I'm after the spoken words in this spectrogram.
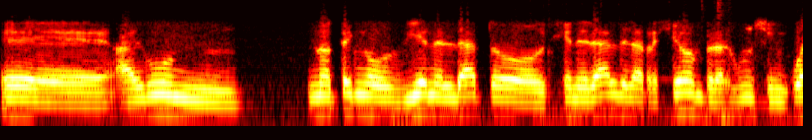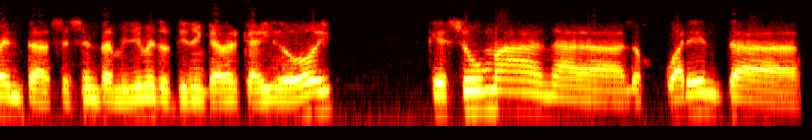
Eh, algún no tengo bien el dato general de la región, pero algún 50, 60 milímetros tienen que haber caído hoy, que suman a los 40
